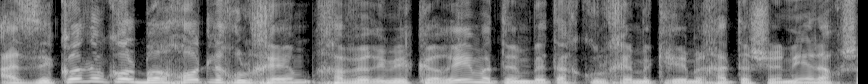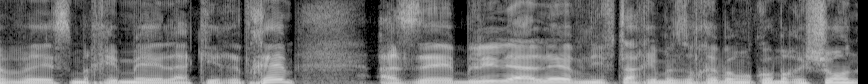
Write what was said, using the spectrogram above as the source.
אז קודם כל ברכות לכולכם, חברים יקרים, אתם בטח כולכם מכירים אחד את השני, אנחנו עכשיו שמחים להכיר אתכם. אז בלי להיעלב, נפתח עם הזוכה במקום הראשון.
